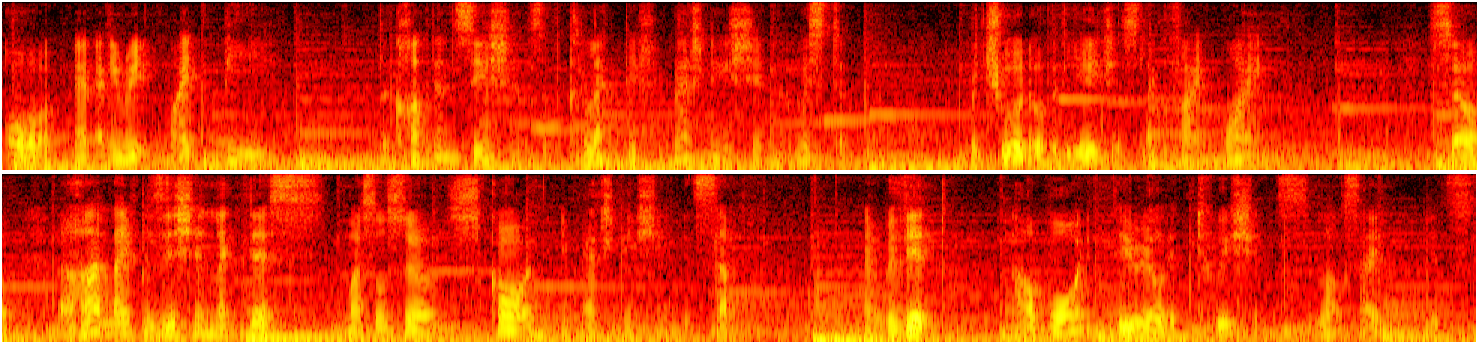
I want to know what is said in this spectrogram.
or at any rate might be, the condensations of collective imagination and wisdom, matured over the ages like fine wine. So, a hardline position like this must also scorn imagination itself, and with it, our more ethereal intuitions alongside its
